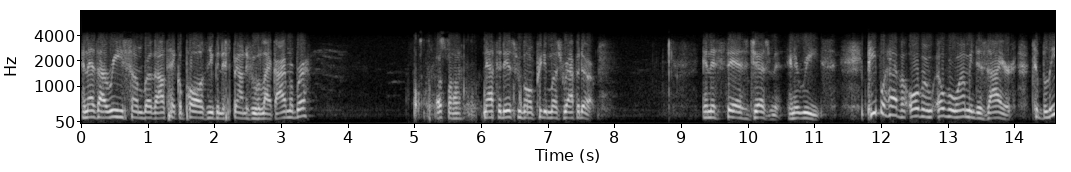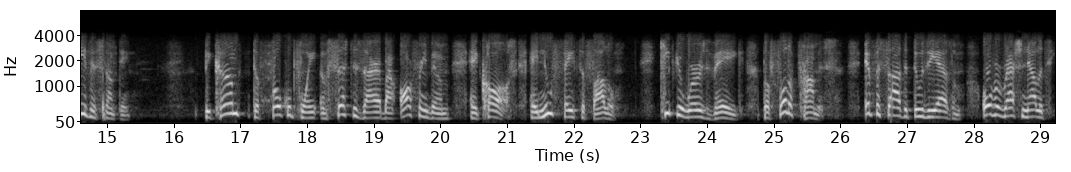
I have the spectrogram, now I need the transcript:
And as I read some, brother, I'll take a pause and you can expound if you would like. All right, my brother? That's fine. Now, after this, we're going to pretty much wrap it up. And it says judgment, and it reads People have an over, overwhelming desire to believe in something. Become the focal point of such desire by offering them a cause, a new faith to follow. Keep your words vague, but full of promise. Emphasize enthusiasm over rationality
